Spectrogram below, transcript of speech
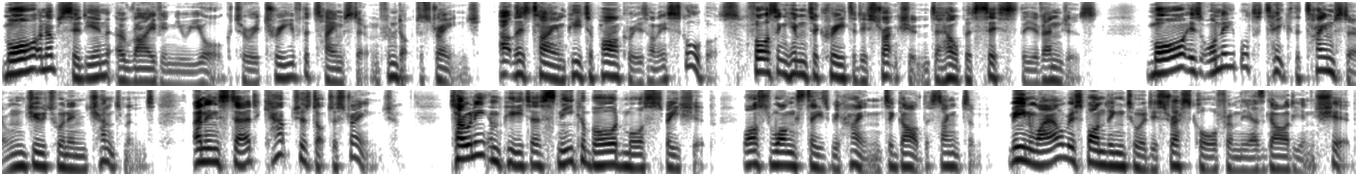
Maw and Obsidian arrive in New York to retrieve the Time Stone from Doctor Strange. At this time, Peter Parker is on his school bus, forcing him to create a distraction to help assist the Avengers. Maw is unable to take the Time Stone due to an enchantment, and instead captures Doctor Strange. Tony and Peter sneak aboard Maw's spaceship, whilst Wong stays behind to guard the sanctum. Meanwhile, responding to a distress call from the Asgardian ship,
